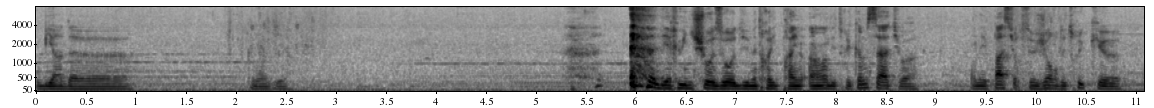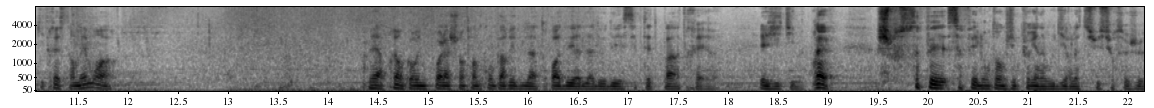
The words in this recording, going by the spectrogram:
ou bien de comment dire des ruines Chozo du Metroid Prime 1, des trucs comme ça, tu vois. On n'est pas sur ce genre de truc euh, qui te reste en mémoire. Mais après, encore une fois, là, je suis en train de comparer de la 3D à de la 2D, c'est peut-être pas très euh, légitime. Bref, ça fait, ça fait longtemps que j'ai plus rien à vous dire là-dessus, sur ce jeu.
